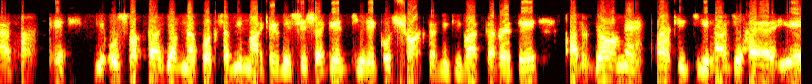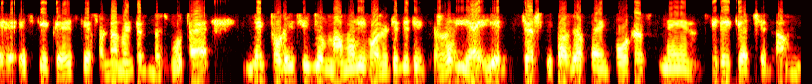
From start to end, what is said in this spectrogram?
ऐसा ये उस वक्त था जब लगभग सभी मार्केट विशेषज्ञ जीरे को शॉर्ट करने की बात कर रहे थे। और जो हमने कहा कि जीरा जो है, ये इसके इसके फंडामेंटल मज़बूत है। ये थोड़ी सी जो मामूली वॉलिटिलिटी कर रही है, ये just because of the importers ने जीरे के अच्छे दाम,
